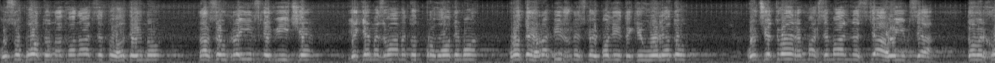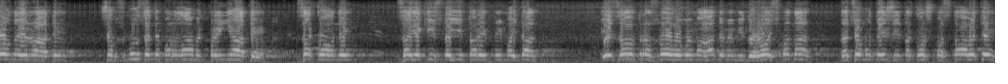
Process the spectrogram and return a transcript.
у суботу на 12 годину на всеукраїнське віче, яке ми з вами тут проводимо проти грабіжницької політики уряду. У четвер максимально стягуємося до Верховної Ради, щоб змусити парламент прийняти закони, за які стоїть тарифний майдан. І завтра знову вимагатимемо від Гройсмана на цьому тижні також поставити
